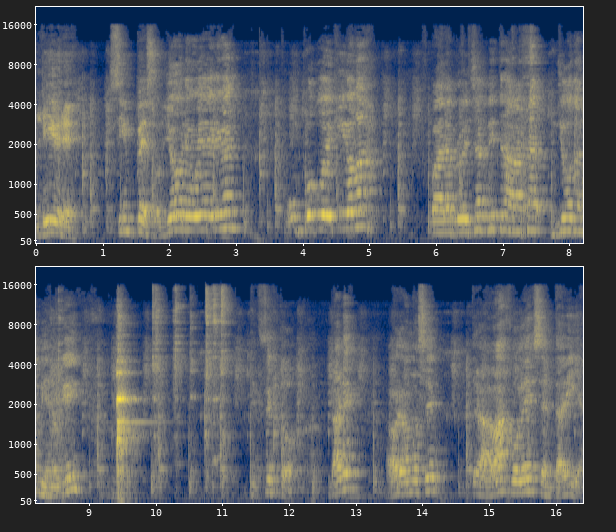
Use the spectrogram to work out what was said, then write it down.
libre, sin peso. Yo le voy a agregar un poco de kilo más para aprovechar de trabajar yo también, ¿ok? Perfecto. Dale. Ahora vamos a hacer trabajo de sentadilla.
